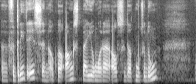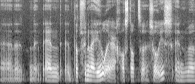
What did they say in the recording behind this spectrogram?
eh, verdriet is en ook wel angst bij jongeren als ze dat moeten doen. Eh, en eh, dat vinden wij heel erg als dat eh, zo is. En we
